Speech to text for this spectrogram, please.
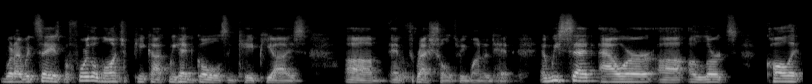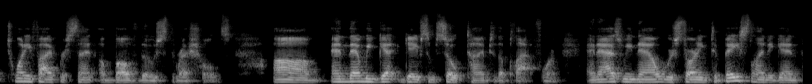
what I would say is before the launch of Peacock, we had goals and KPIs um, and thresholds we wanted to hit, and we set our uh, alerts, call it 25% above those thresholds. Um, and then we get gave some soak time to the platform. And as we now we're starting to baseline again,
